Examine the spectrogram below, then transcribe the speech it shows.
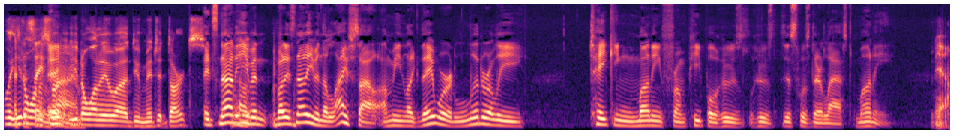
Well, you don't want to time- you don't want to uh, do midget darts. it's not even, but it's not even the lifestyle. I mean, like they were literally taking money from people whose whose this was their last money. yeah,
